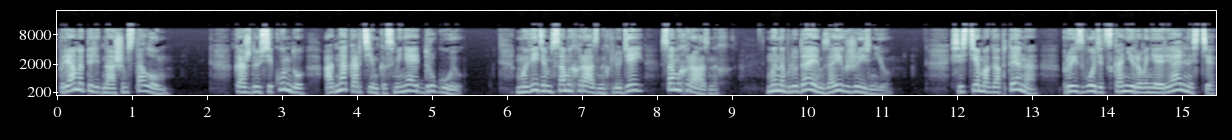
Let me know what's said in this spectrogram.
прямо перед нашим столом. Каждую секунду одна картинка сменяет другую — мы видим самых разных людей, самых разных. Мы наблюдаем за их жизнью. Система Гаптена производит сканирование реальности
